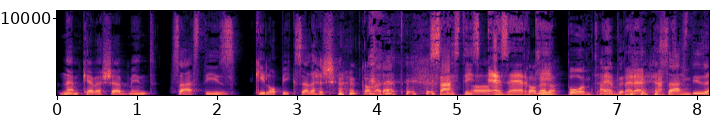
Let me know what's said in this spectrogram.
nem kevesebb, mint 110 kilopixeles kamerát. 110 ezer pont hát, emberek. Hát. 110,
